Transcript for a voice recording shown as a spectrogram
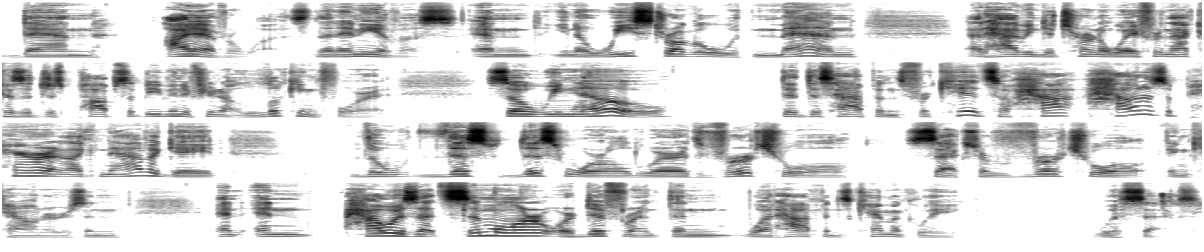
than I ever was, than any of us. And you know, we struggle with men at having to turn away from that because it just pops up even if you're not looking for it. So we know that this happens for kids. So how how does a parent like navigate the this this world where it's virtual sex or virtual encounters and and and how is that similar or different than what happens chemically with sex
